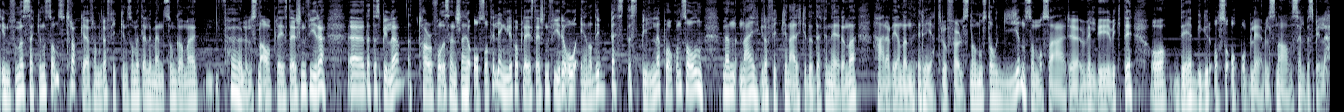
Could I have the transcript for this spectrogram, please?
Infamous Second Son, så trakk jeg fram grafikken som et element som ga meg følelsen av PlayStation 4. Uh, dette spillet, Towerfall Essential, er jo også tilgjengelig på PlayStation 4, og en av de beste spillene på konsollen. Men nei, grafikken er ikke det definerende. Her er det igjen den retrofølelsen og nostalgien som også er veldig viktig, og det bygger også opp opplevelsen av selve spillet.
